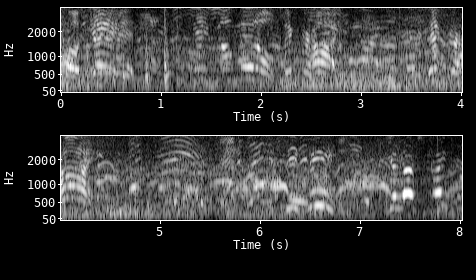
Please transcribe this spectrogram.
Oh, center mid. Okay, go. Victor high. Victor high. CP, you're left striker,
